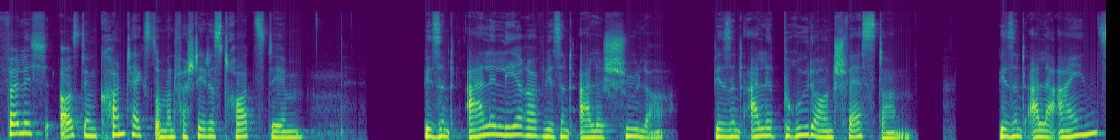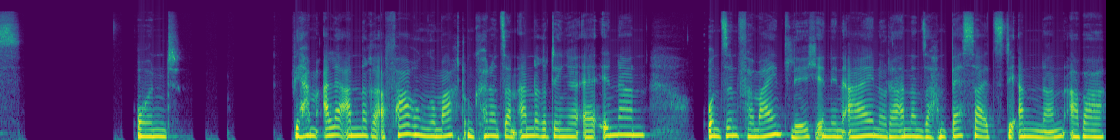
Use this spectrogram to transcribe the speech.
völlig aus dem Kontext und man versteht es trotzdem. Wir sind alle Lehrer, wir sind alle Schüler, wir sind alle Brüder und Schwestern. Wir sind alle eins und wir haben alle andere Erfahrungen gemacht und können uns an andere Dinge erinnern und sind vermeintlich in den einen oder anderen Sachen besser als die anderen, aber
